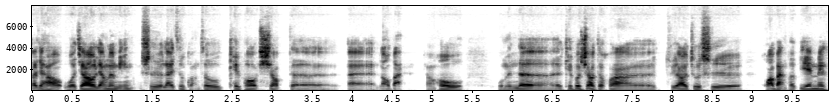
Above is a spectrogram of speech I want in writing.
大家好，我叫梁乐明，是来自广州 K-pop Shop 的呃老板。然后我们的 K-pop Shop 的话，主要就是滑板和 BMX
